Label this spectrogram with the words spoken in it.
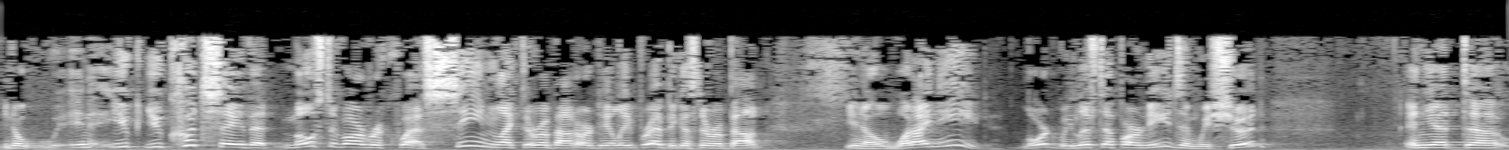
You know, in, you, you could say that most of our requests seem like they're about our daily bread because they're about, you know, what I need. Lord, we lift up our needs and we should. And yet, uh,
